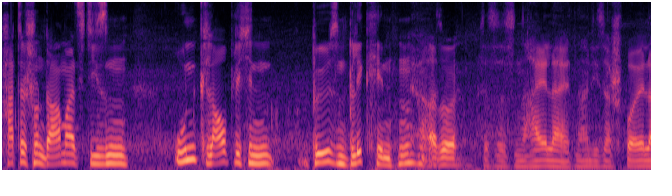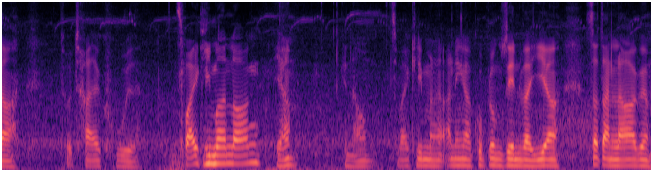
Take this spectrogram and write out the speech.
hatte schon damals diesen unglaublichen bösen Blick hinten. Ja, also das ist ein Highlight, ne? dieser Spoiler. Total cool. Zwei Klimaanlagen? Ja, genau. Zwei Klimaanhängerkupplungen sehen wir hier. Sattanlage.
